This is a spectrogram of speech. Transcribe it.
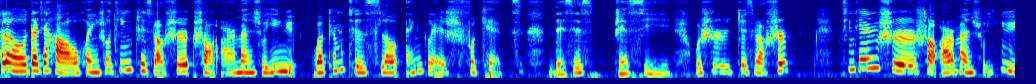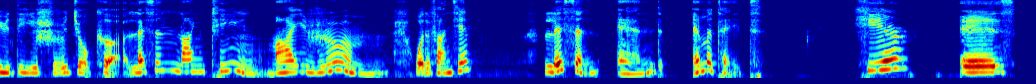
Hello，大家好，欢迎收听 Jessie 老师少儿慢速英语。Welcome to Slow English for Kids. This is Jessie，我是 Jessie 老师。今天是少儿慢速英语第十九课，Lesson Nineteen. My room，我的房间。Listen and imitate. Here is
